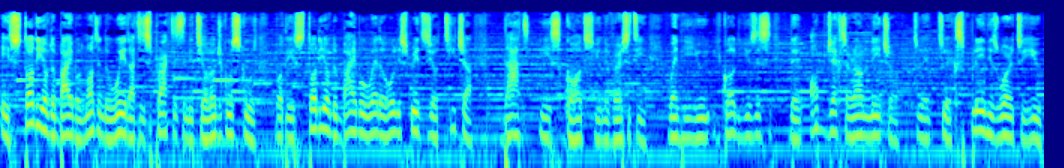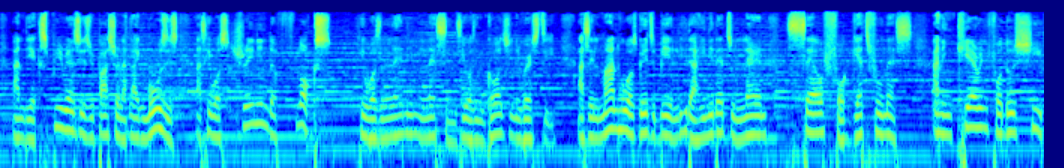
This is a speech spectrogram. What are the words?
A study of the Bible, not in the way that is practiced in the theological schools, but a study of the Bible where the Holy Spirit is your teacher that is God's university. When He God uses the objects around nature to, to explain His word to you and the experiences you pass through, like, like Moses as he was training the flocks he was learning lessons. He was in God's university. As a man who was going to be a leader, he needed to learn self forgetfulness. And in caring for those sheep,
